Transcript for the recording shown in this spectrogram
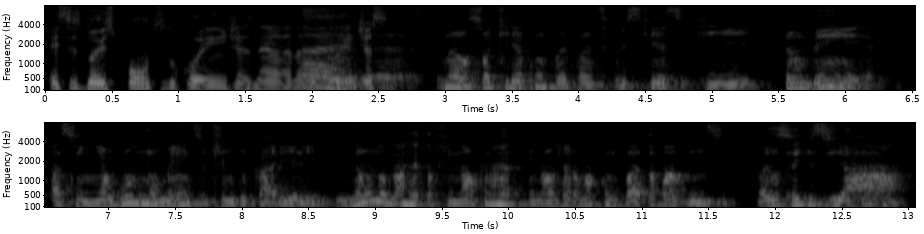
esses dois pontos do Corinthians, né, Ana? É, o Corinthians. É, não, só queria completar antes que eu esqueça que também assim, em alguns momentos o time do Carilli, não na reta final, que na reta final já era uma completa bagunça, mas você dizia, ah,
